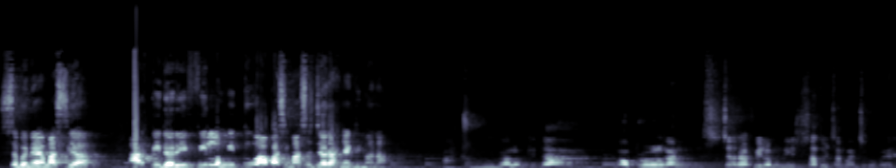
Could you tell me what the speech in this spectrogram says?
Sebenarnya Mas ya, arti dari film itu apa sih Mas? Sejarahnya gimana? Aduh, kalau kita ngobrol kan sejarah film ini satu jam kan cukup ya.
